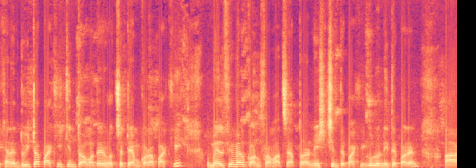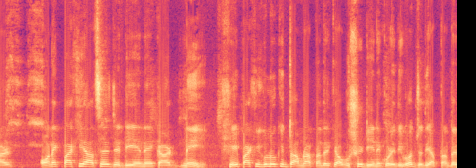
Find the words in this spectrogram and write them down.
এখানে দুইটা পাখি কিন্তু আমাদের হচ্ছে ট্যাম করা পাখি। মেল ফিমেল কনফার্ম আছে। আপনারা নিশ্চিন্তে পাখিগুলো নিতে পারেন। আর অনেক পাখি আছে যে ডিএনএ কার্ড নেই। সেই পাখিগুলো কিন্তু আমরা আপনাদেরকে অবশ্যই ডিএনএ করে দিব, যদি আপনাদের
